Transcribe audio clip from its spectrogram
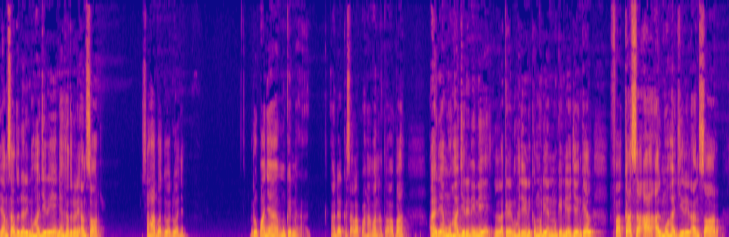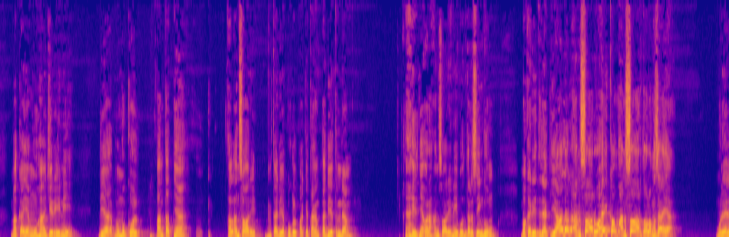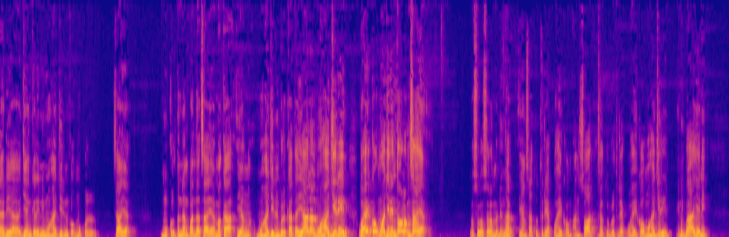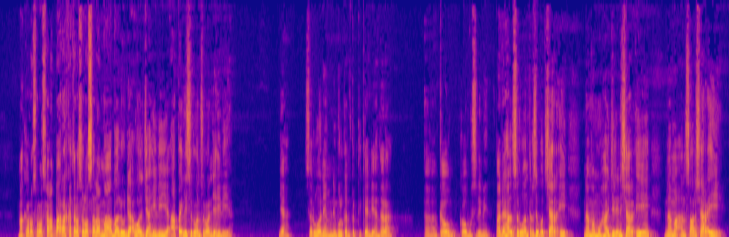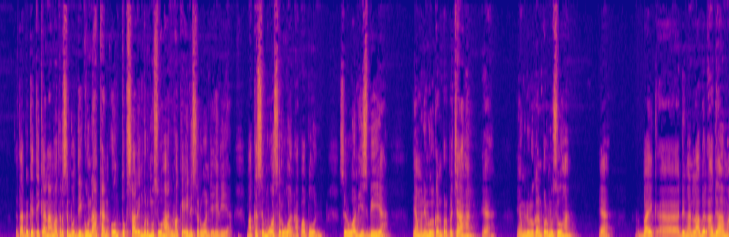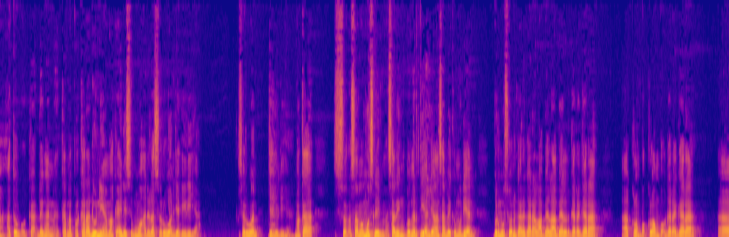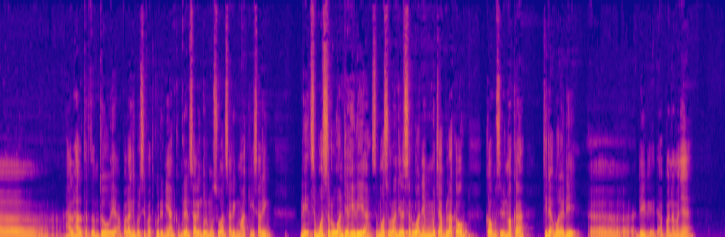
Yang satu dari muhajirin, yang satu dari ansar. Sahabat dua-duanya. Rupanya mungkin ada kesalahpahaman atau apa. Akhirnya yang muhajirin ini, lelaki dari muhajirin ini kemudian mungkin dia jengkel, fakasa'a al muhajirin ansar. Maka yang muhajir ini dia memukul pantatnya al ansari. Entah dia pukul pakai tangan, entah dia tendang. Akhirnya orang ansar ini pun tersinggung. Maka dia teriak, "Ya lal ansar, wahai kaum ansar, tolong saya." Mulailah dia jengkel ini muhajirin kok mukul saya mukul tendang pantat saya. Maka yang muhajirin berkata, "Ya lal muhajirin, wahai kaum muhajirin, tolong saya." Rasulullah SAW mendengar yang satu teriak wahai kaum Ansar, yang satu berteriak wahai kaum Muhajirin. Ini bahaya nih. Maka Rasulullah SAW marah kata Rasulullah SAW, "Ma balu dakwal jahiliyah?" Apa ini seruan-seruan jahiliyah? Ya, seruan yang menimbulkan pertikaian di antara uh, kaum kaum muslimin. Padahal seruan tersebut syar'i. Nama Muhajirin syar'i, nama Ansar syar'i. Tetapi ketika nama tersebut digunakan untuk saling bermusuhan, maka ini seruan jahiliyah. Maka semua seruan apa pun, seruan hizbiyah yang menimbulkan perpecahan, ya, yang menimbulkan permusuhan ya baik uh, dengan label agama atau dengan karena perkara dunia maka ini semua adalah seruan jahiliyah seruan jahiliyah. Maka sama muslim saling pengertian. Jangan sampai kemudian bermusuhan gara-gara label-label gara-gara uh, kelompok-kelompok gara-gara uh, hal-hal tertentu ya apalagi bersifat keduniaan kemudian saling bermusuhan saling maki saling ini semua seruan jahiliyah. Semua seruan jahiliyah seruan yang memecah belah kaum kaum muslimin. Maka tidak boleh di uh, di apa namanya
